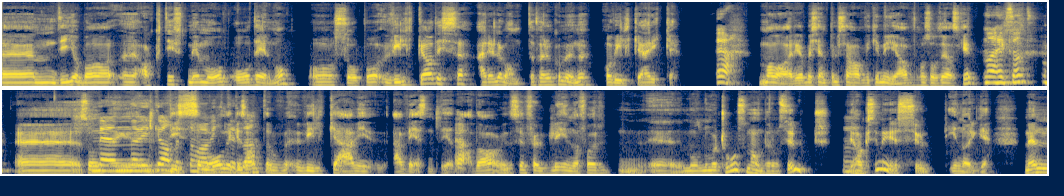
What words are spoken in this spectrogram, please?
Ehm, de jobba eh, aktivt med mål og delmål, og så på hvilke av disse er relevante for en kommune, og hvilke er ikke. Ja. Malariabekjempelse har vi ikke mye av hos oss i Asker. Nei, ikke sant? Eh, så Men hvilke andre som var mål, viktige, da? Hvilke er, er vesentlige da? Ja. Da selvfølgelig innenfor eh, mål nummer to, som handler om sult. Mm. Vi har ikke så mye sult i Norge. Men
